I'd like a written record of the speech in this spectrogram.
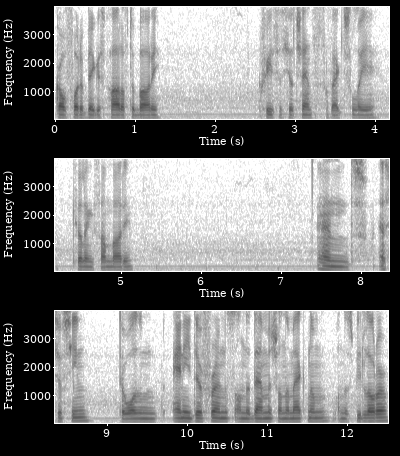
go for the biggest part of the body. Increases your chances of actually killing somebody. And as you've seen, there wasn't any difference on the damage on the Magnum, on the speedloader.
